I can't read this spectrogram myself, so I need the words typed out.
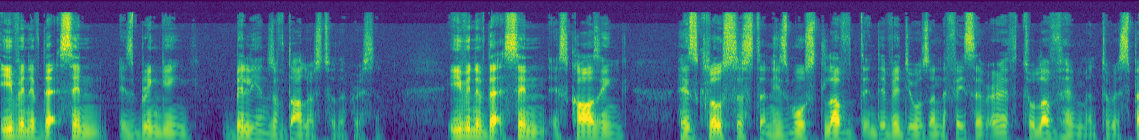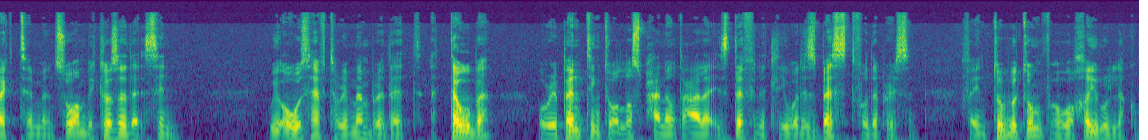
even if that sin is bringing billions of dollars to the person, even if that sin is causing his closest and his most loved individuals on the face of earth to love him and to respect him and so on because of that sin. We always have to remember that tawbah or repenting to Allah subhanahu wa ta'ala is definitely what is best for the person. فَإِن تُبْتُمْ فَهُوَ خَيْرٌ لَكُمْ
